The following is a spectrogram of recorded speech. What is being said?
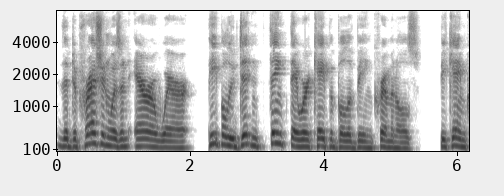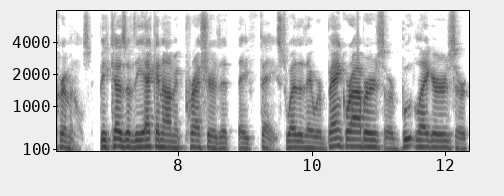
the depression was an era where people who didn't think they were capable of being criminals became criminals because of the economic pressure that they faced, whether they were bank robbers or bootleggers or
